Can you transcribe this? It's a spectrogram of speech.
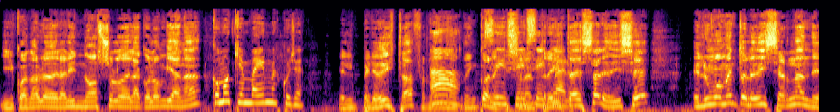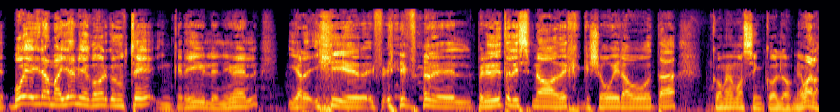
Y cuando hablo de la elite, no solo de la colombiana, ¿Cómo quién va a ir? No escuché. El periodista, Fernando Ah, Rincón, el sí, que hizo sí, la sí, entrevista claro. esa, le dice. En un momento le dice Hernández, voy a ir a Miami a comer con usted, increíble el nivel, y, el, el periodista le dice, no, deje que yo voy a ir a Bogotá, comemos en Colombia. Bueno,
